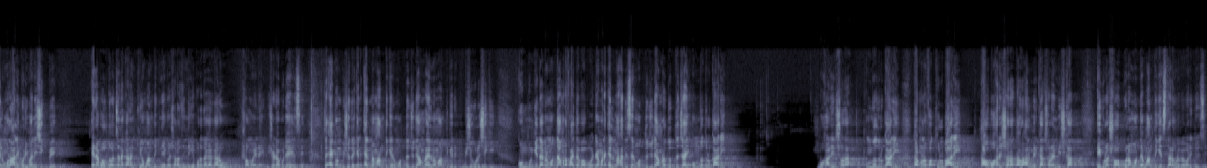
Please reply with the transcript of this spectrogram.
এলমুল আলী পরিমাণই শিখবে। এটা বলতে হচ্ছে না, কারণ কেউ মান্তিক নেই, এখন সারা জিন্দিগি পড়ে থাকার কারও সময় নেই, বিষয়টা বুঝে গেছে? তো এখন বিষয় দেখেন, এলমে মান্তিকের মধ্যে যদি আমরা এলমে মান্তিকের বিষয়গুলো শিখি, কোন কোন কিতাবের মধ্যে আমরা ফায়দা পাবো? যেমন এলমে হাদিসের মধ্যে যদি আমরা ধরতে যাই, উমদাতুল কারি। বহারির সরা উমদাদুল কারি, তার মানে ফথুল বারি, তাও বহারির সরা, তাও আলমির কাজ সরেন মিসকাত এগুলো সবগুলোর মধ্যে মান্তিক ইস্তারাগুলো ব্যবহৃত হয়েছে।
